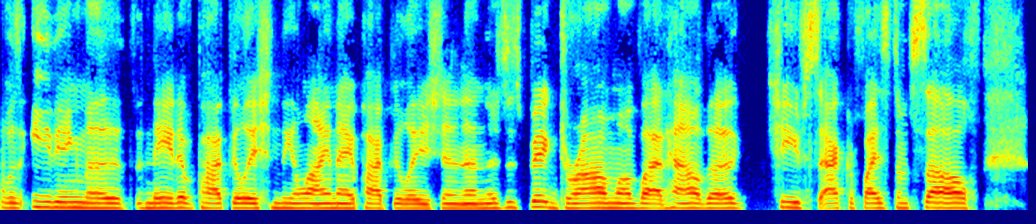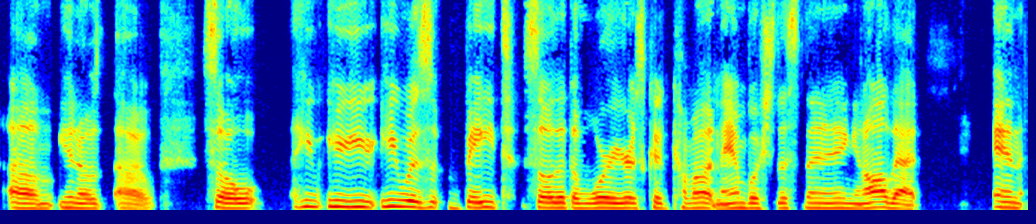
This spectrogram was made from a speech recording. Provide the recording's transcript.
was eating the, the native population, the Illini population, and there's this big drama about how the chief sacrificed himself. Um, you know, uh, so he he he was bait so that the warriors could come out and ambush this thing and all that. And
